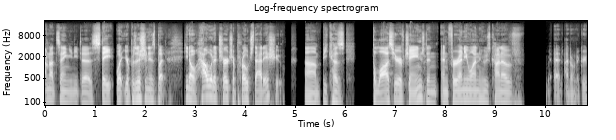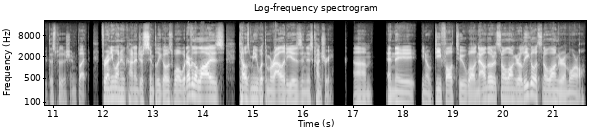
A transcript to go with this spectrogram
I'm not saying you need to state what your position is, but you know, how would a church approach that issue? Um, because the laws here have changed, and and for anyone who's kind of, and I don't agree with this position, but for anyone who kind of just simply goes, well, whatever the law is tells me what the morality is in this country, um, and they you know default to, well, now that it's no longer illegal, it's no longer immoral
